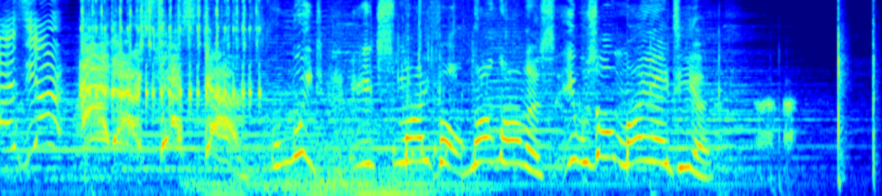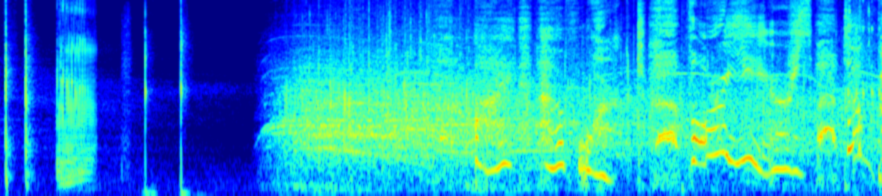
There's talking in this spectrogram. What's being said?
is your other sister! Wait, it's my fault, not Lana's. It was all my idea. I have worked for years to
